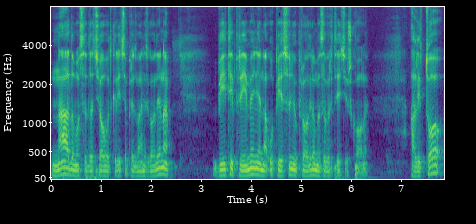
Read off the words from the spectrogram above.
nadamo se da će ovo otkriće pre 12 godina biti primenjena u pisanju programa za vrtići škole. Ali to,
